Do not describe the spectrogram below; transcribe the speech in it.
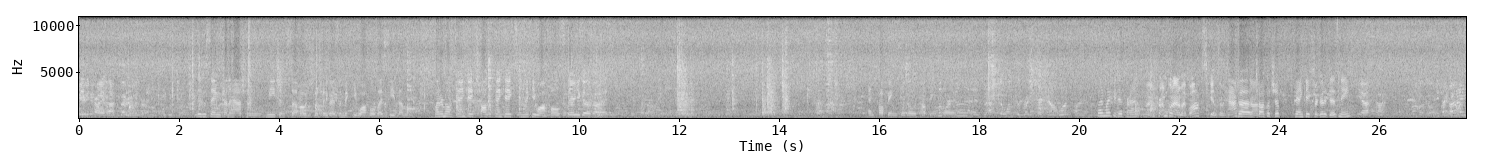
Maybe try it last cruise. It's the same kind of hash and meat and stuff. I was just going to show you guys the Mickey waffles. I see them. Buttermilk pancakes, chocolate pancakes, and Mickey waffles. There you go, guys. And at all the toppings for it. Good, but after the ones with breakfast account one time. But it might be different. I'm, try- I'm going out of my box getting some hash The chocolate chip pancakes are good at Disney. Yeah, yeah. You should try one.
